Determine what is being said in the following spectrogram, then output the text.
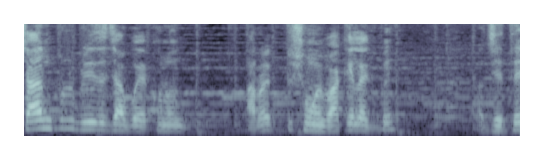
চাঁদপুর ব্রিজে যাব এখনও আরও একটু সময় বাকি লাগবে যেতে।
